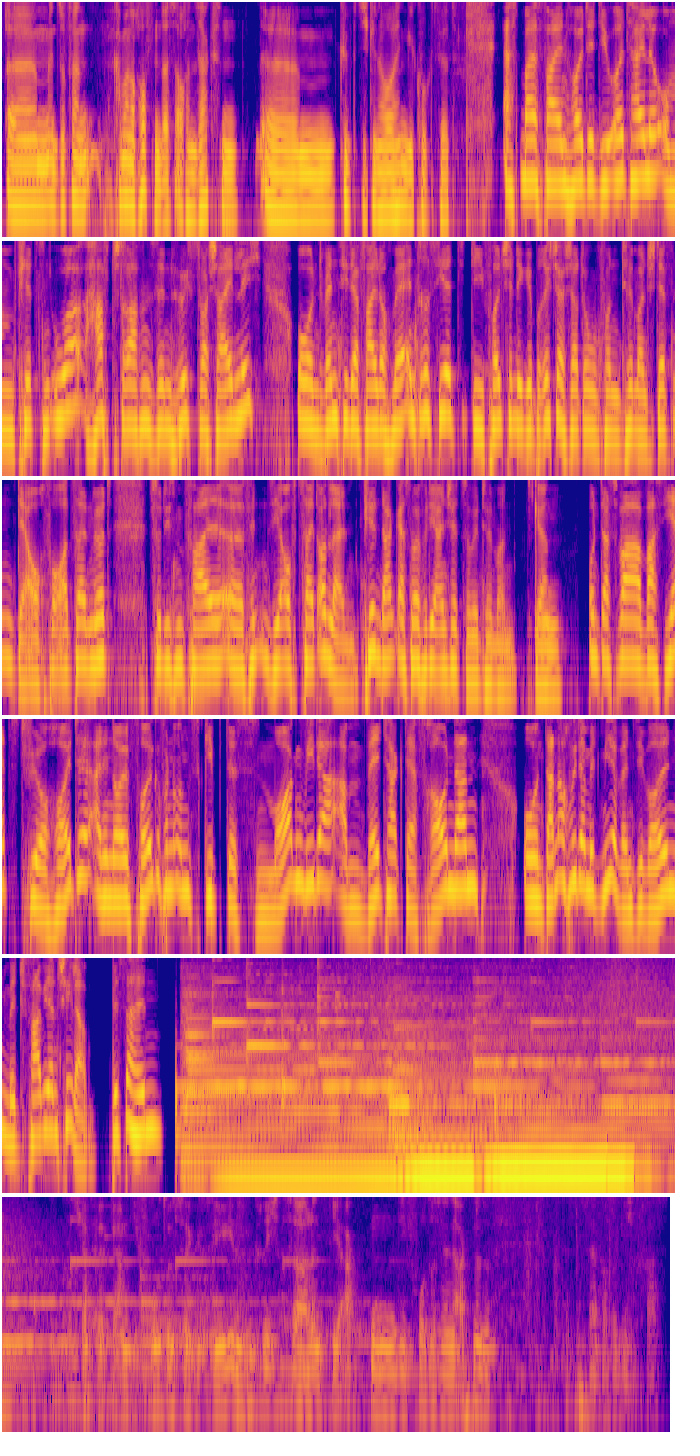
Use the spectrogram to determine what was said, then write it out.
Ähm, insofern kann man auch hoffen, dass auch in Sachsen ähm, künftig genauer hingeguckt wird. Erstmal fallen heute die Urteile um 14 Uhr. Haftstrafen sind höchstwahrscheinlich. Und wenn Sie der Fall noch mehr interessiert, die vollständige Berichterstattung von Tilman Steffen, der auch vor Ort sein wird, zu diesem Fall äh, finden Sie auf Zeit Online. Vielen Dank erstmal für die Einschätzung, Tillmann. Gern. Und das war was jetzt für heute. Eine neue Folge von uns gibt es morgen wieder am Welttag der Frauen dann. Und dann auch wieder mit mir, wenn Sie wollen, mit Fabian Scheler. Bis dahin. Ich hab, wir haben die Fotos ja gesehen im Gerichtssaal und die Akten, die Fotos in den Akten. Also das ist einfach wirklich krass.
